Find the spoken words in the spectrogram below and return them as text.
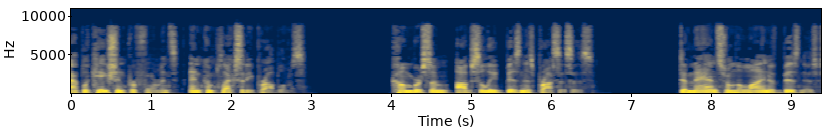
application performance and complexity problems, cumbersome, obsolete business processes, demands from the line of business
